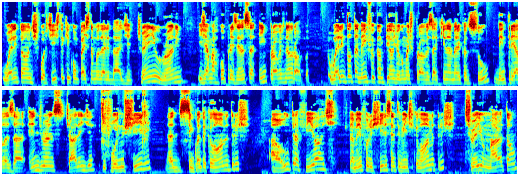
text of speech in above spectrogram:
O Wellington é um desportista que compete na modalidade Trail Running e já marcou presença em provas na Europa. O Wellington também foi campeão de algumas provas aqui na América do Sul, dentre elas a Endurance Challenger, que foi no Chile, né, de 50 km, a Ultra Fjord, que também foi no Chile, 120 km, Trail Marathon,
